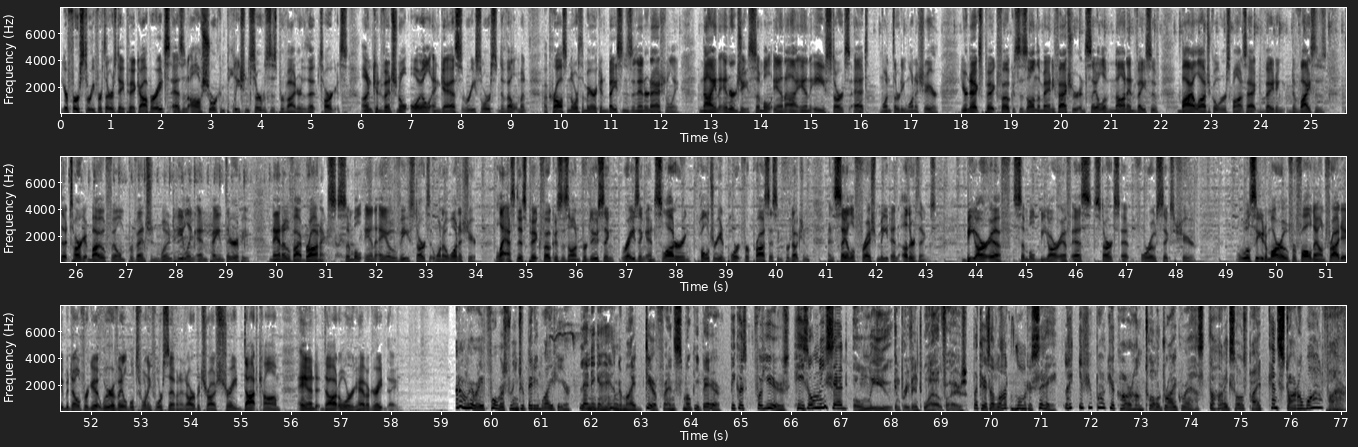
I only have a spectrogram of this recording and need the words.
Your first three for Thursday pick operates as an offshore completion services provider that targets unconventional oil and gas resource development across North American basins and internationally. Nine Energy, symbol N-I-N-E, starts at 131 a share. Your next pick focuses on the manufacture and sale of non-invasive biological response activating devices that target biofilm prevention, wound healing, and pain therapy. NanoVibronix, symbol NAOV, starts at 101 a share. Last, this pick focuses on producing, raising, and slaughtering poultry and pork for processing, production, and sale of fresh meat and other things. BRF, symbol BRFS, starts at 406 a share. We'll see you tomorrow for Fall Down Friday, but don't forget we're available 24 7 at arbitragetrade.com and .org. Have a great day. Honorary Forest Ranger Betty White here, lending a hand to my dear friend Smokey Bear. Because for years, he's only said, Only you can prevent wildfires. but there's a lot more to say. Like if you park your car on tall, dry grass, the hot exhaust pipe can start a wildfire.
